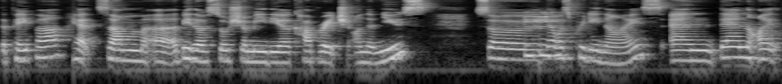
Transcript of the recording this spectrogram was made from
The paper we had some uh, a bit of social media coverage on the news, so mm-hmm. that was pretty nice. And then I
